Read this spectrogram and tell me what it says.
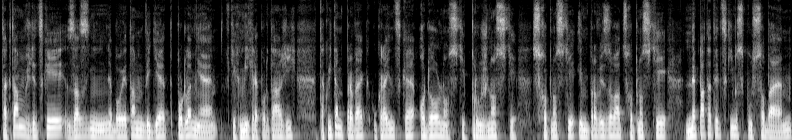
tak tam vždycky zazní, nebo je tam vidět, podle mě, v těch mých reportážích, takový ten prvek ukrajinské odolnosti, pružnosti, schopnosti improvizovat, schopnosti nepatetickým způsobem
